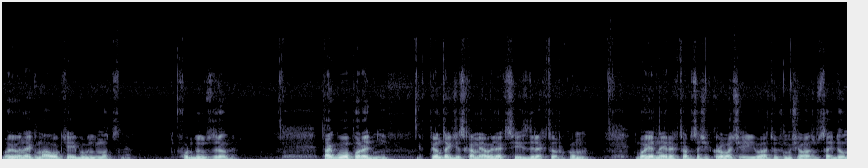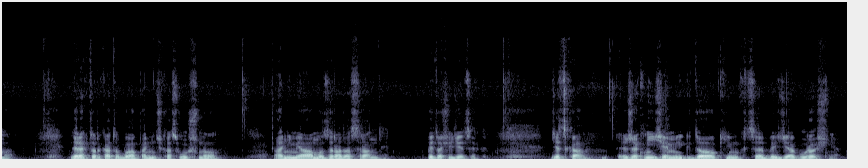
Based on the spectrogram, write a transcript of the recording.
bo Junek mało kiej był niemocny. Furt był zdrowy. Tak było parę dni. W piątek dziecka miały lekcje z dyrektorką, bo jednej rektorce się krowa cieliła, to już musiała zostać doma. Dyrektorka to była paniczka słuszno, a nie miała moc rada srandy. Pyta się dziecek. Dziecka, rzeknijcie mi, kto kim chce być, jak urośnie.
